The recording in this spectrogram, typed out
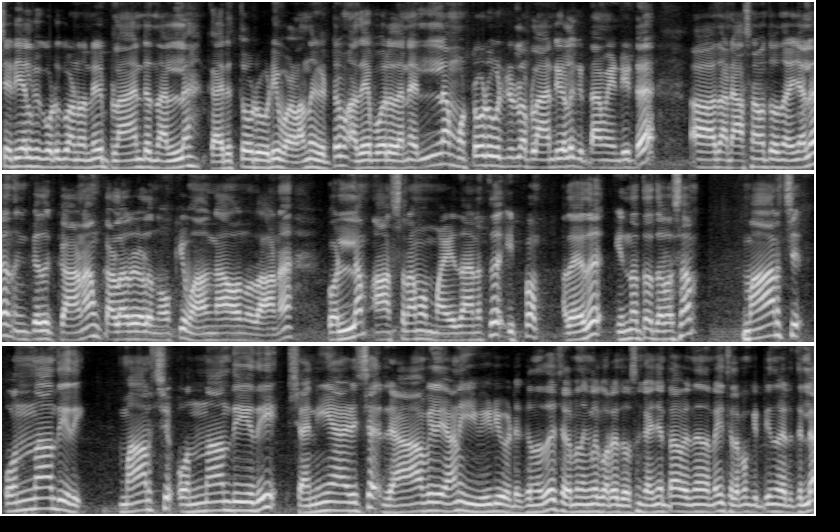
ചെടികൾക്ക് കൊടുക്കുകയാണെന്നുണ്ടെങ്കിൽ പ്ലാന്റ് നല്ല കരുത്തോടുകൂടി വളർന്ന് കിട്ടും. അതേപോലെ തന്നെ എല്ലാം മുട്ടോട് കൂടിയിട്ടുള്ള പ്ലാന്റുകൾ കിട്ടാൻ വേണ്ടിയിട്ട് അതാണ് ആശ്രമത്ത് വന്നു കഴിഞ്ഞാൽ നിങ്ങൾക്കിത് കാണാം. കളറുകൾ നോക്കി വാങ്ങാവുന്നതാണ്. കൊല്ലം ആശ്രമം മൈതാനത്ത്. ഇപ്പം അതായത് ഇന്നത്തെ ദിവസം മാർച്ച് ഒന്നാം തീയതി മാർച്ച് ഒന്നാം തീയതി ശനിയാഴ്ച രാവിലെയാണ് ഈ വീഡിയോ എടുക്കുന്നത്. ചിലപ്പോൾ നിങ്ങൾ കുറേ ദിവസം കഴിഞ്ഞിട്ടാണ് വരുന്നതെന്നുണ്ടെങ്കിൽ ചിലപ്പോൾ കിട്ടിയെന്ന് വരത്തില്ല.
